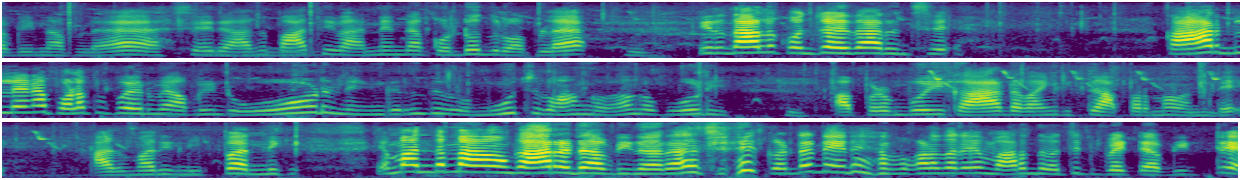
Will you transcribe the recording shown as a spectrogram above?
அப்படின்னாப்புல. சரி அது பாத்திவன் அண்ணன் தான் கொண்டு வந்துருவாப்புல. இருந்தாலும் கொஞ்சம் இதாக இருந்துச்சு. கார்டு இல்லைன்னா பொழப்பு போயிடுமே அப்படின்ட்டு ஓடுனேன். இங்கேருந்து மூச்சு வாங்க வாங்க ஓடி. அப்புறம் போய் கார்டை வாங்கிட்டு அப்புறமா வந்தேன். அது மாதிரி இப்போ அன்னைக்கு ஏம்மா இந்தம்மா அவன் காரடு அப்படின்னாரா சரி கொண்டனே போன தடவை மறந்து வச்சுட்டு போயிட்டேன் அப்படின்ட்டு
